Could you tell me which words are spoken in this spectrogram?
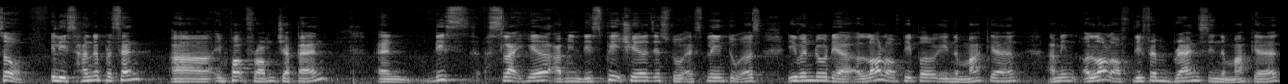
so it is 100% uh, import from Japan. And this slide here, I mean this page here, just to explain to us, even though there are a lot of people in the market, I mean a lot of different brands in the market,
